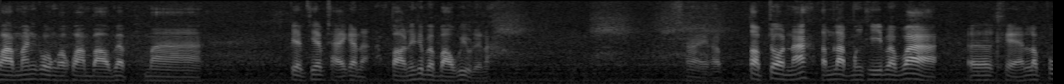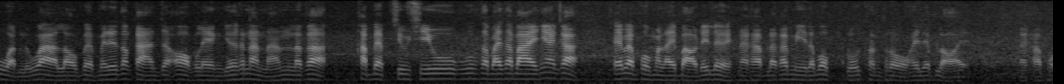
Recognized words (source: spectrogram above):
ความมั่นคงกับความเบาแบบมาเปรียบเทียบใช้กันอะเบานี่คือแบบเบาวิวเลยนะใช่ครับตอบโจทย์นะสำหรับบางทีแบบว่าเออแขนเราปวดหรือว่าเราแบบไม่ได้ต้องการจะออกแรงเยอะขนาดนั้น แล้วก็ขับแบบชิวๆสบายๆเงี้ยก็ใช้แบบพวงมาลัยเบาได้เลยนะครับ แล้วก็มีระบบ cruise control ให้เรียบร้อยนะครับผ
